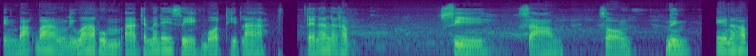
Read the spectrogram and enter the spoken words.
เป็นบั๊กบ้าง หรือว่าผมอาจจะไม่ได้เสกบอสทิสล่า แต่นั่นแหละครับสี่สามสองหนึ่ง เคนะครับ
